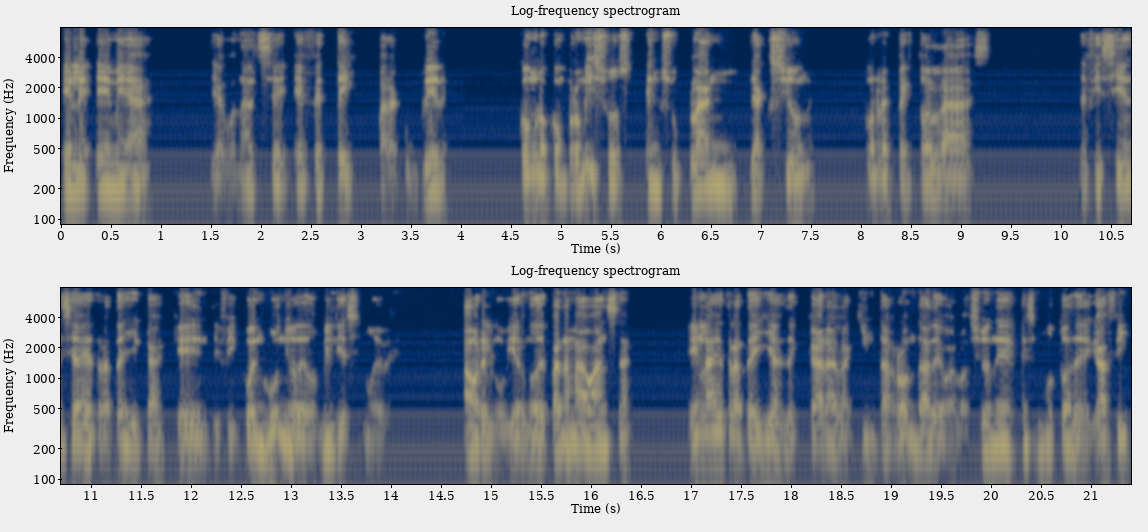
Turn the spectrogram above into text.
LMA diagonal CFT para cumplir con los compromisos en su plan de acción con respecto a las deficiencias estratégicas que identificó en junio de 2019. Ahora el gobierno de Panamá avanza en las estrategias de cara a la quinta ronda de evaluaciones mutuas de Gafi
